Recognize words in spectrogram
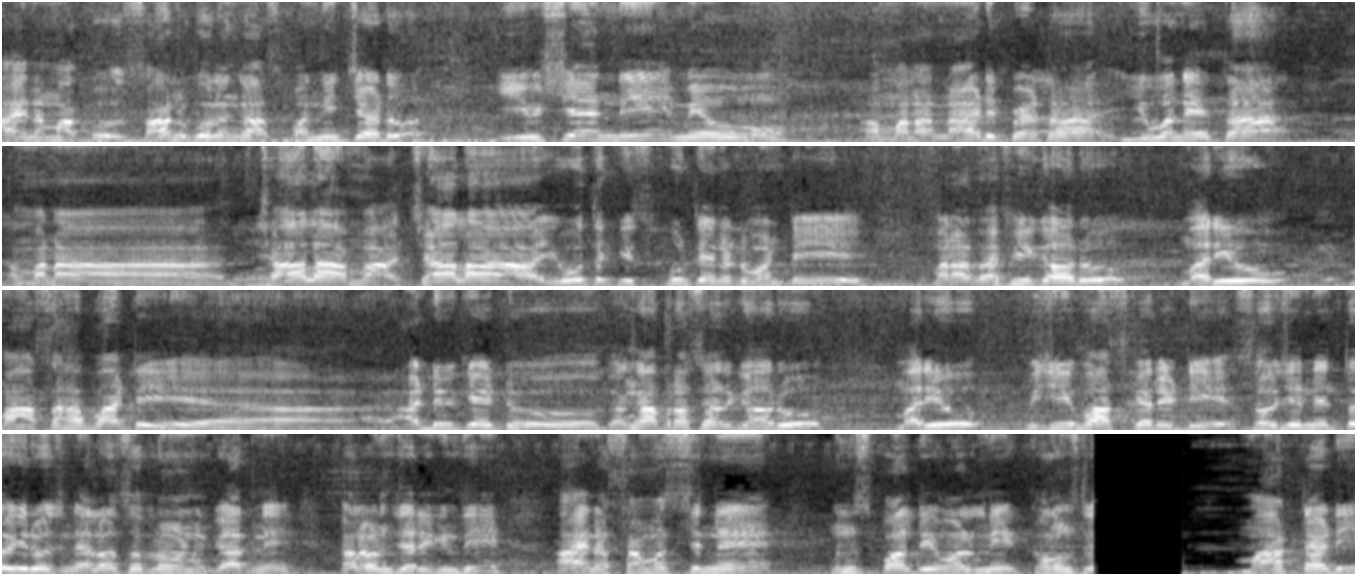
ఆయన మాకు సానుకూలంగా స్పందించాడు. ఈ విషయాన్ని మేము మన నాడిపేట యువనేత మన చాలా మా- చాలా యువతకి స్ఫూర్తి అయినటువంటి మన రఫీ గారు మరియు మా సహపాఠి అడ్వకేటు గంగాప్రసాద్ గారు మరియు విజయభాస్కర్ రెడ్డి సౌజన్యంతో ఈరోజు నెలవ సుబ్రహ్మణ్యం గారిని కలవడం జరిగింది. ఆయన సమస్యని మున్సిపాలిటీ వాళ్ళని కౌన్సిలర్ మాట్లాడి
